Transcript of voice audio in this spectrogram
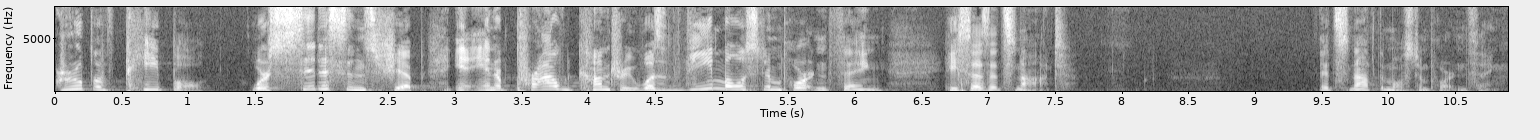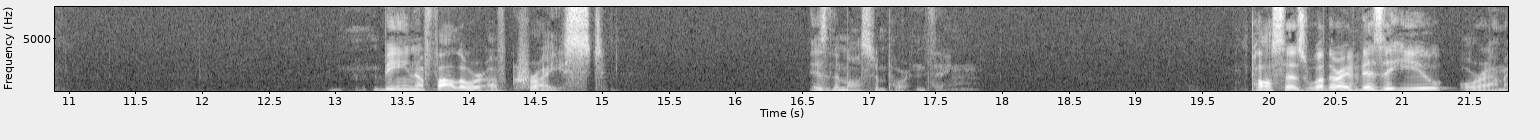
group of people where citizenship in, in a proud country was the most important thing, he says it's not. It's not the most important thing being a follower of Christ is the most important thing. Paul says, Whether I visit you or I'm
